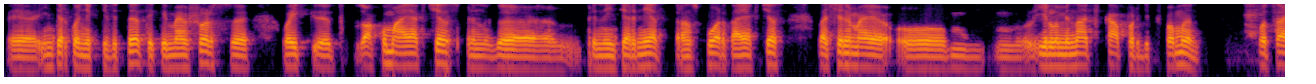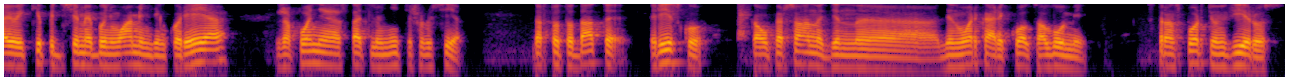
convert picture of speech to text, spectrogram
uh, interconectivității, că e mai ușor să o, acum ai acces prin, uh, prin internet, transport, ai acces la cele mai uh, iluminate capuri de pe pământ. Poți să ai o echipă de cei mai buni oameni din Coreea, Japonia, Statele Unite și Rusia. Dar totodată riscul ca o persoană din, uh, din oricare colț al lumii să transporte un virus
